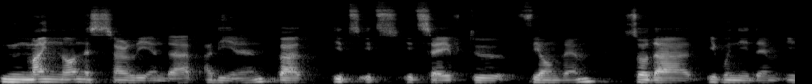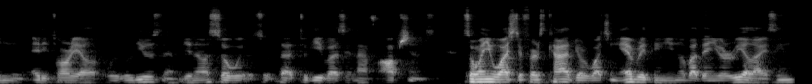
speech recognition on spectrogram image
might not necessarily end up at the end, but it's it's it's safe to film them so that if we need them in editorial, we will use them. You know, so, we, so that to give us enough options. So when you watch the first cut, you're watching everything, you know, but then you're realizing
